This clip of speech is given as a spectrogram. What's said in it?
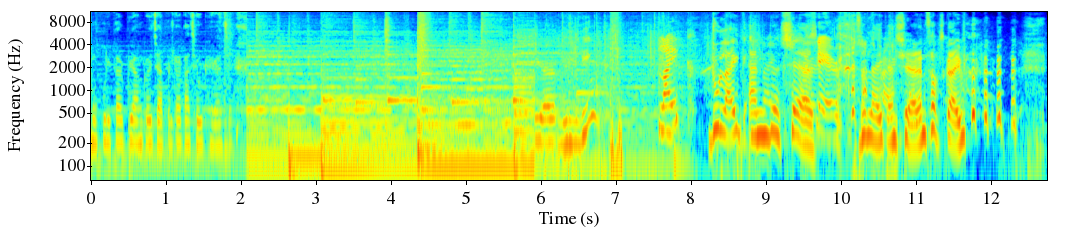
মুকুলিকার প্রিয়াঙ্কা ওই চ্যাপেলটার কাছে উঠে গেছে। We are leaving? Like, do like and share. Share. do like and share and subscribe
